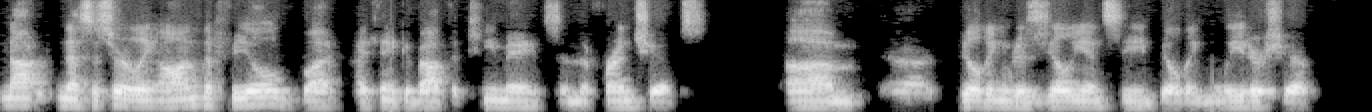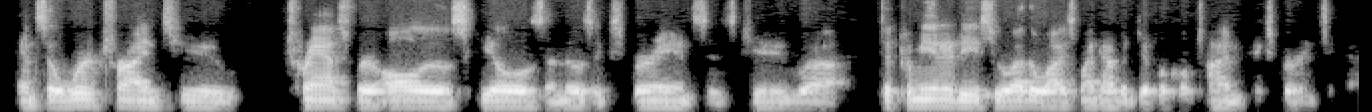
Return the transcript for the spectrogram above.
Not necessarily on the field, but I think about the teammates and the friendships, um, uh, building resiliency, building leadership, and so we're trying to transfer all of those skills and those experiences to uh, to communities who otherwise might have a difficult time experiencing that.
